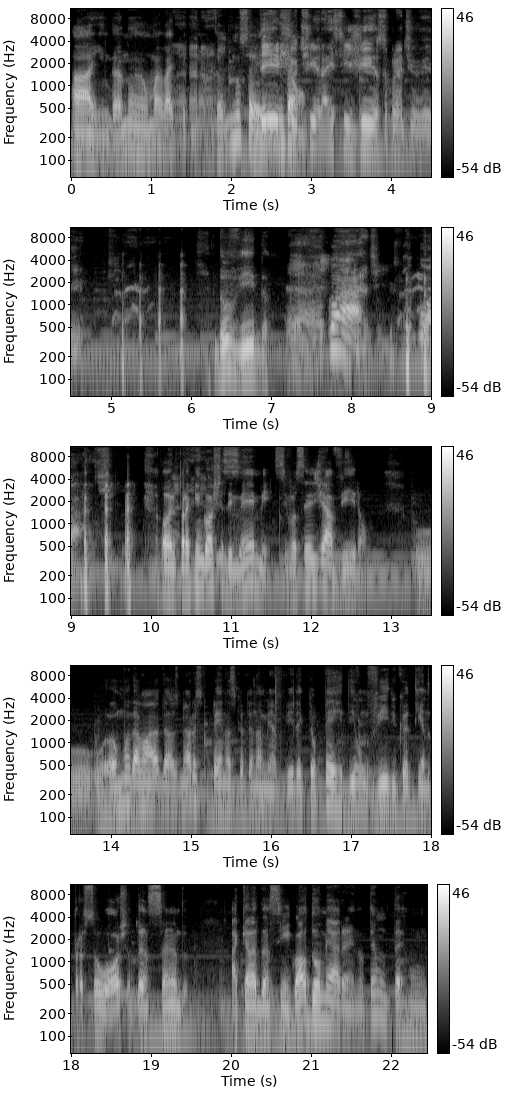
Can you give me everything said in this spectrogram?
Ainda não, mas vai ter. Ah, não, não sei. Deixa então... eu tirar esse gesso para te ver. Duvido. É, aguarde, aguarde. Olha, para quem gosta de meme, se vocês já viram o, uma das maiores penas que eu tenho na minha vida é que eu perdi um vídeo que eu tinha do professor Washington dançando aquela dancinha igual do Homem-Aranha. Não tem um, um,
